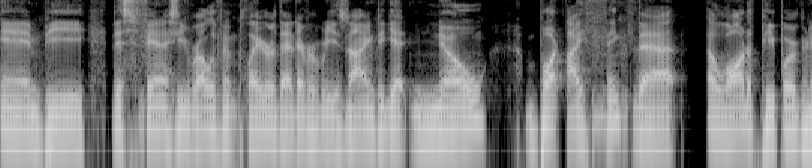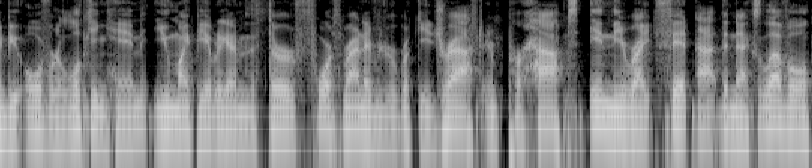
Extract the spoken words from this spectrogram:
and be this fantasy relevant player that everybody is dying to get? No, but I think that a lot of people are going to be overlooking him. You might be able to get him in the third, fourth round of your rookie draft, and perhaps in the right fit at the next level,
